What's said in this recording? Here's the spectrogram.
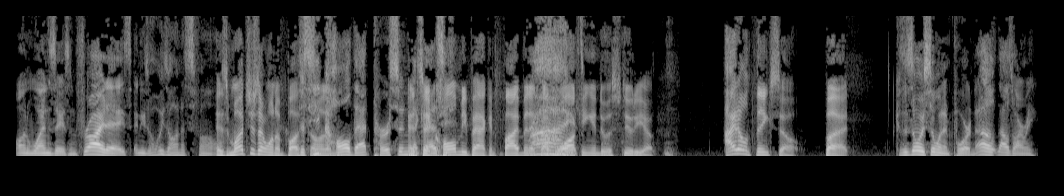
on Wednesdays and Fridays, and he's always on his phone. As much as I want to bust Does he call that person and like, say, as he- "Call me back in five minutes," I'm walking into a studio. I don't think so, but Because there's always someone important. Oh, that was Army.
